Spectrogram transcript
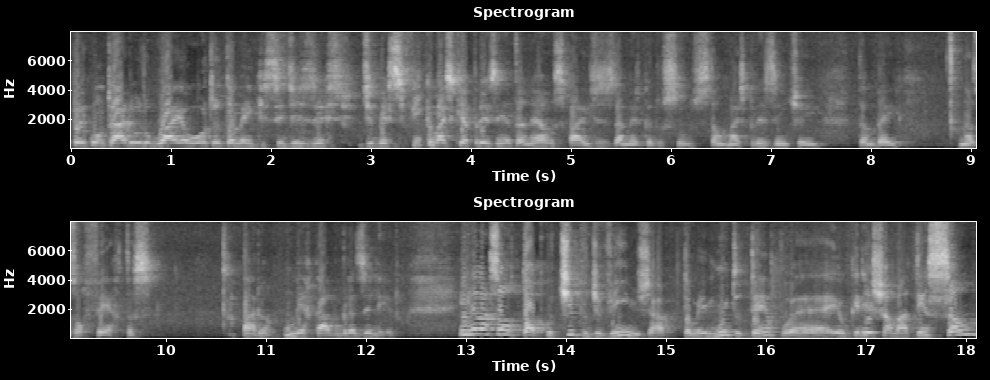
Pelo contrário, o Uruguai é outro também que se diversifica, mas que apresenta, né, os países da América do Sul estão mais presentes aí também nas ofertas para o mercado brasileiro. Em relação ao tópico tipo de vinho, já tomei muito tempo, é, eu queria chamar a atenção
